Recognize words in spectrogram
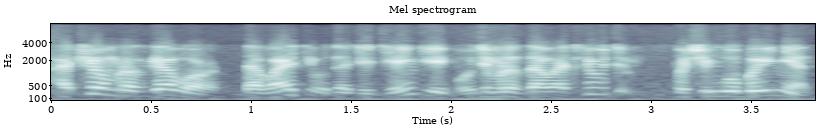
О чем разговор? Давайте вот эти деньги и будем раздавать людям. Почему бы и нет?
